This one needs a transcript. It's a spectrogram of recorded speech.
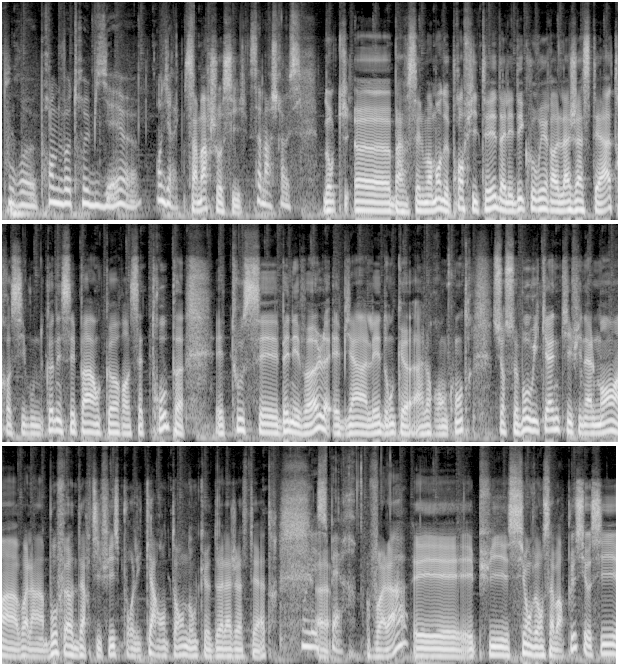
pour prendre votre billet en direct. Ça marche aussi. Ça marchera aussi. Donc, bah, c'est le moment de profiter, d'aller découvrir la Jazz Théâtre. Si vous ne connaissez pas encore cette troupe et tous ces bénévoles, eh bien, allez donc à leur rencontre sur ce beau week-end qui finalement a voilà, un beau feu d'artifice pour les 40 ans donc, de la Jazz Théâtre. On l'espère. voilà. Et, et, puis, si on veut en savoir plus, il y a aussi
